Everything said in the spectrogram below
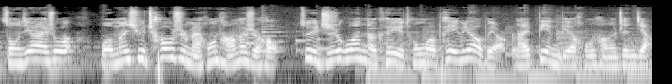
总结来说，我们去超市买红糖的时候，最直观的可以通过配料表来辨别红糖的真假。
